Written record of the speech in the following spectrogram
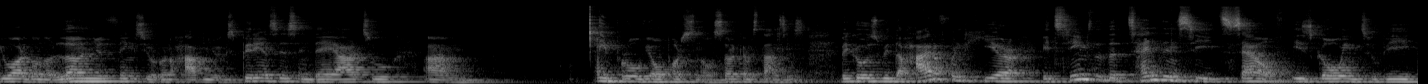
you are going to learn new things, you're going to have new experiences, and they are to um, improve your personal circumstances because with the Hierophant here, it seems that the tendency itself is going to be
